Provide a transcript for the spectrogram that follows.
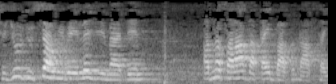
Sujuudu sahwi bay la yimaadeen. Adna salaada qayb baa ku dhaaftay.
